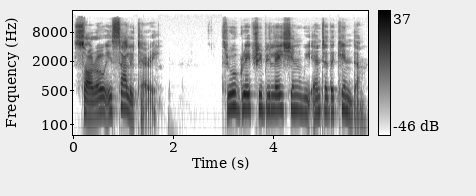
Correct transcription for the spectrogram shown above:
Sorrow is salutary. Through great tribulation we enter the kingdom.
